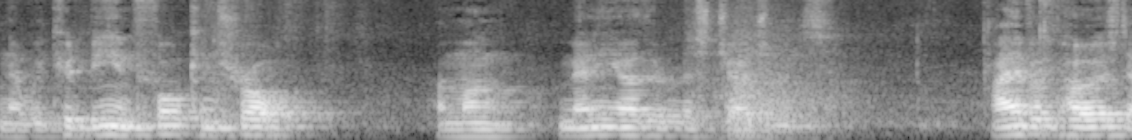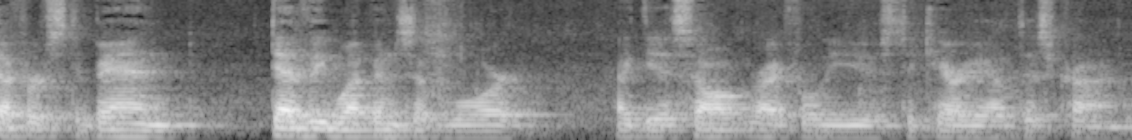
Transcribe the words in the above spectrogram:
and that we could be in full control, among many other misjudgments, I have opposed efforts to ban deadly weapons of war like the assault rifle used to carry out this crime.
